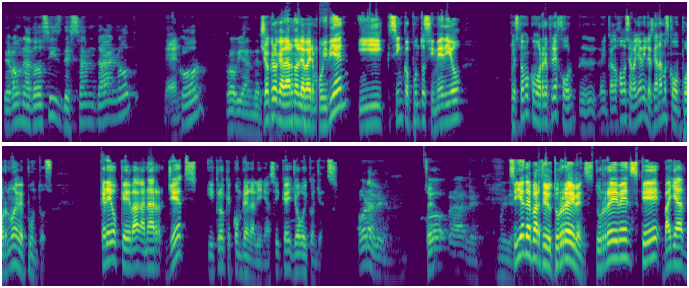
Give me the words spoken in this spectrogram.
Te va una dosis de Sam Darnold Bien. con Robbie Anderson. Yo creo que a Darnold le va a ir muy bien y cinco puntos y medio, pues tomo como reflejo. l- Cuando jugamos en Miami les ganamos como por nueve puntos. Creo que va a ganar Jets y creo que cumplen la línea, así que yo voy con Jets. Órale. Sí. Órale. Muy bien. Siguiente partido, tus Ravens. Tus Ravens que vaya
